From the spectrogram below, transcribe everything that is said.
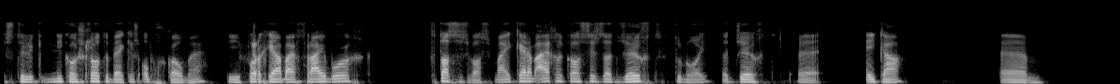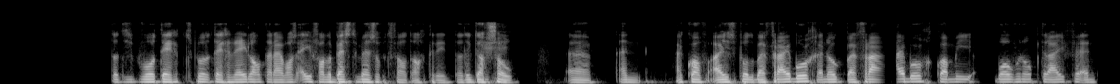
is natuurlijk Nico Slotterbeck is opgekomen. Hè? Die vorig jaar bij Freiburg fantastisch was. Maar ik ken hem eigenlijk al sinds dat jeugdtoernooi. Dat jeugd eh, EK. Ehm, dat hij bijvoorbeeld tegen, speelde tegen Nederland. En hij was een van de beste mensen op het veld achterin. Dat ik dacht zo. Uh, en hij, kwam, hij speelde bij Freiburg. En ook bij Freiburg kwam hij bovenop drijven. En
